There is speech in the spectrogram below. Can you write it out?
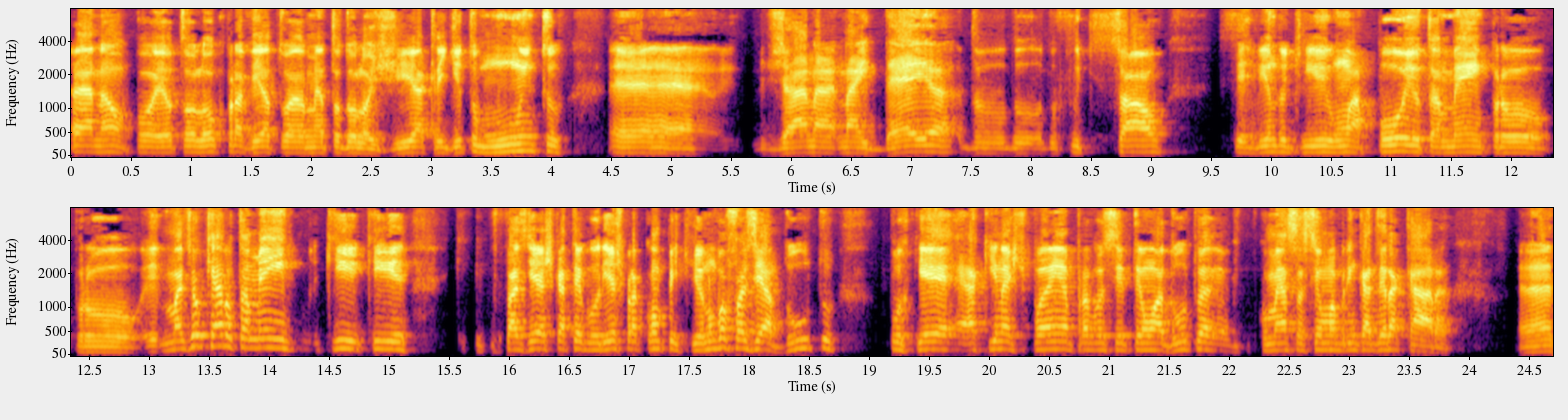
É, não, pô, eu tô louco para ver a tua metodologia, acredito muito é, já na, na ideia do, do, do, futsal, servindo de um apoio também pro, pro... Mas eu quero também que, que fazer as categorias para competir. Eu não vou fazer adulto, porque aqui na Espanha, para você ter um adulto, é, começa a ser uma brincadeira cara. É,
